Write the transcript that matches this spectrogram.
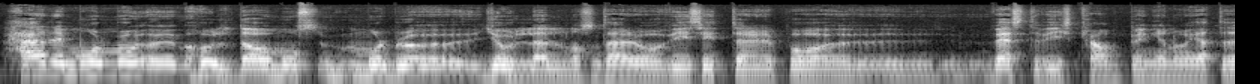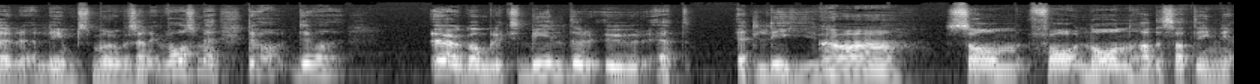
här, är mormor eh, Hulda och mos, morbror eh, Julle eller något sånt här. Och vi sitter på eh, Västervikscampingen och äter limsmörgåsen. Vad som är, det, var, det var ögonblicksbilder ur ett, ett liv. Ja, ja. Som någon hade satt in i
